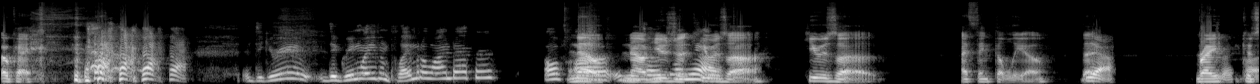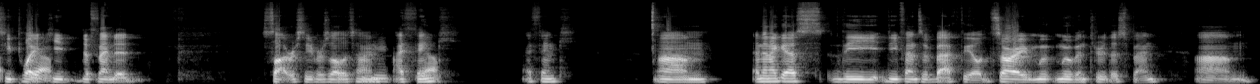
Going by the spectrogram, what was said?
Okay. did, Green, did Greenway even play middle linebacker? Oh No, uh, no, he was just, Cohen? he was uh he was uh I think the Leo. that- yeah. right? That's what I Because he played, Yeah. he defended slot receivers all the time. Mhm. I think, I think. Um, and then I guess the defensive backfield. Sorry, mo- moving through this, Ben. Um,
